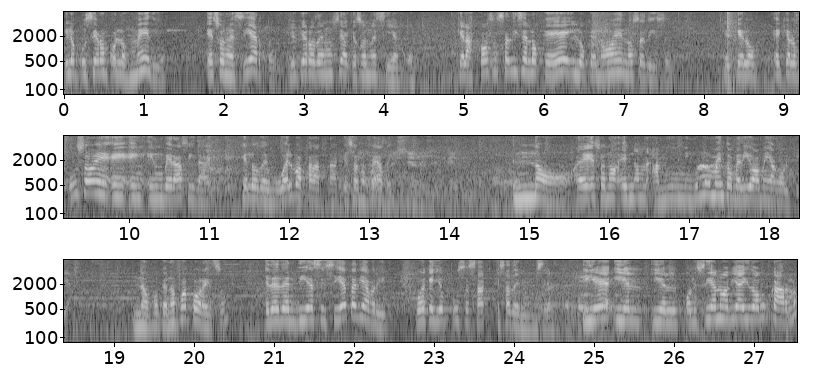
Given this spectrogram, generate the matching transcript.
Y lo pusieron por los medios. Eso no es cierto. Yo quiero denunciar que eso no es cierto. Que las cosas se dicen lo que es y lo que no es, no se dice. El que lo, el que lo puso en, veracidad, que lo devuelva para atrás, que eso no fue así. No, eso no, a mí en ningún momento me dio a mí a golpear. No, porque no fue por eso. Desde el 17 de abril fue que yo puse esa, esa denuncia. Y, el, y el policía no había ido a buscarlo.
